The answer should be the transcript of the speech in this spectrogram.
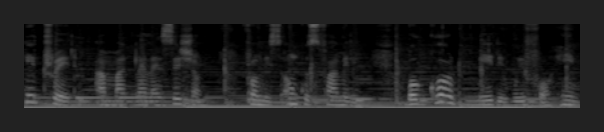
hatred and marginalization from his uncle's family, but God made a way for him.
